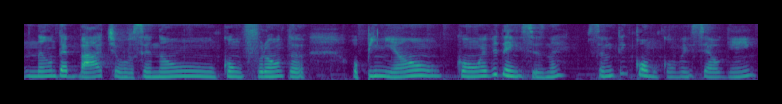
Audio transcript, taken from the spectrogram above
não debate ou você não confronta opinião com evidências, né? Você não tem como convencer alguém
